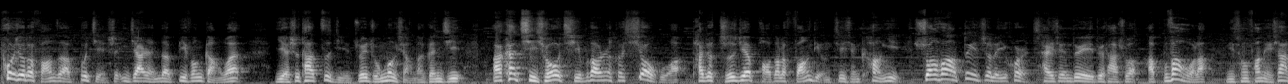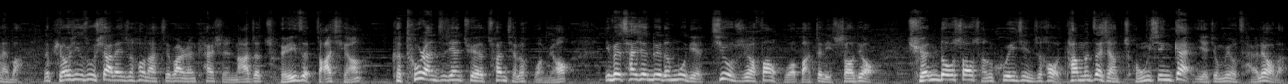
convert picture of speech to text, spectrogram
破旧的房子不仅是一家人的避风港湾。”也是他自己追逐梦想的根基啊！看气球起不到任何效果，他就直接跑到了房顶进行抗议。双方对峙了一会儿，拆迁队对他说：“啊，不放火了，你从房顶下来吧。”那朴兴素下来之后呢，这帮人开始拿着锤子砸墙，可突然之间却窜起了火苗，因为拆迁队的目的就是要放火把这里烧掉，全都烧成灰烬之后，他们再想重新盖也就没有材料了。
